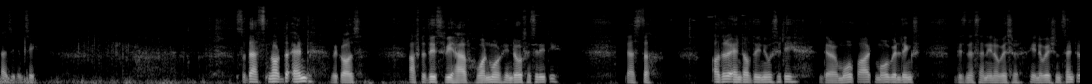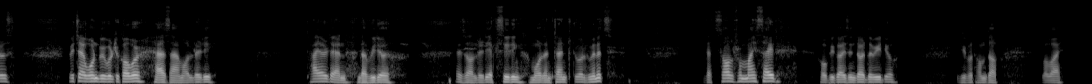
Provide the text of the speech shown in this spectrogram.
As you can see. So that's not the end because after this we have one more indoor facility. That's the other end of the university. There are more part, more buildings, business and innovation, innovation centers, which I won't be able to cover as I'm already tired and the video is already exceeding more than 10 to 12 minutes. That's all from my side. Hope you guys enjoyed the video. Give a thumbs up. Bye-bye.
